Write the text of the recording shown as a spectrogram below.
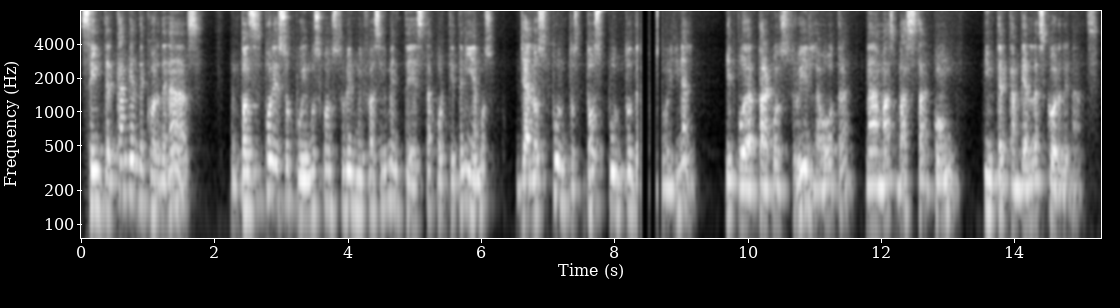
Se intercambian de coordenadas. Entonces, por eso pudimos construir muy fácilmente esta porque teníamos ya los puntos, dos puntos de la función original. Y para construir la otra, nada más basta con intercambiar las coordenadas.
